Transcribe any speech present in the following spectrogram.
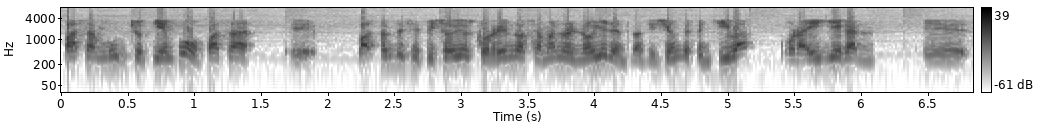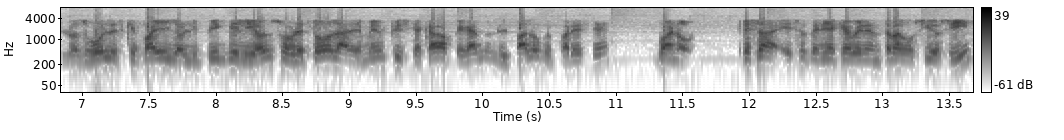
pasa mucho tiempo o pasa eh, bastantes episodios corriendo hacia Manuel Neuer en transición defensiva, por ahí llegan eh, los goles que falla el Olympique de Lyon, sobre todo la de Memphis que acaba pegando en el palo, me parece. Bueno, esa, esa tenía que haber entrado sí o sí.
